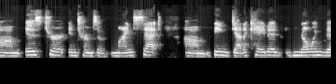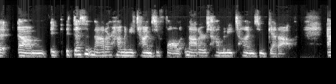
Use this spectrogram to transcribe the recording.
um, is ter- in terms of mindset um, being dedicated, knowing that um, it, it, doesn't matter how many times you fall, it matters how many times you get up.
